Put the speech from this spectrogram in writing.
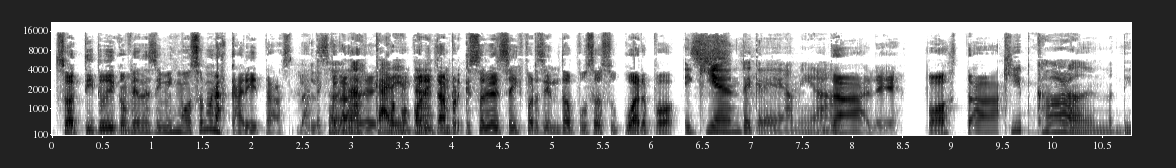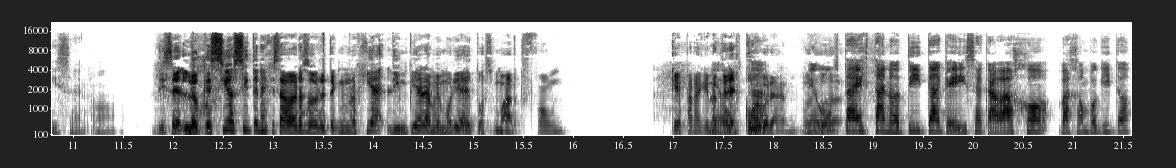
su actitud y confianza en sí mismo. Son unas caretas las lectoras unas de caretas. Cosmopolitan porque solo el 6% puso su cuerpo. ¿Y quién te cree, amiga? Dale, posta. Keep calm, dicen, ¿no? Dice, lo que sí o sí tenés que saber sobre tecnología, limpiar la memoria de tu smartphone. ¿Qué? Para que no te gusta- descubran. Me gusta esta notita que dice acá abajo, baja un poquito.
